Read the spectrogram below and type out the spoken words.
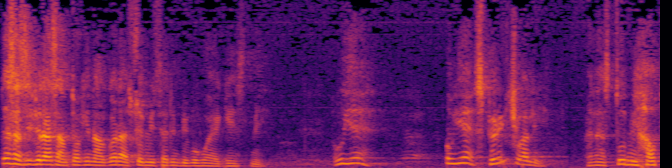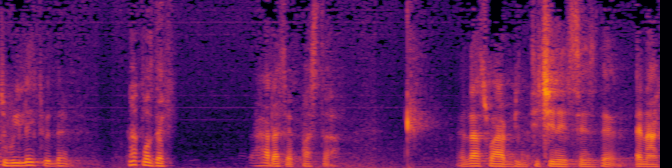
Just as if you as I'm talking now, God has shown me certain people who are against me. Oh, yeah. Oh, yeah, spiritually. And has told me how to relate with them. That was the I had as a pastor. And that's why I've been teaching it since then. And I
